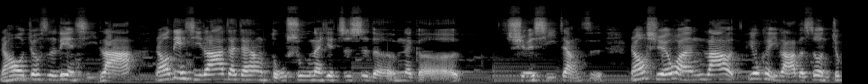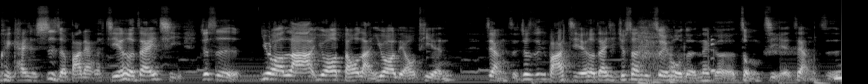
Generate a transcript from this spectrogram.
然后就是练习拉，然后练习拉再加上读书那些知识的那个。学习这样子，然后学完拉又可以拉的时候，你就可以开始试着把两个结合在一起，就是又要拉又要导览又要聊天这样子，就是把它结合在一起，就算是最后的那个总结这样子。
